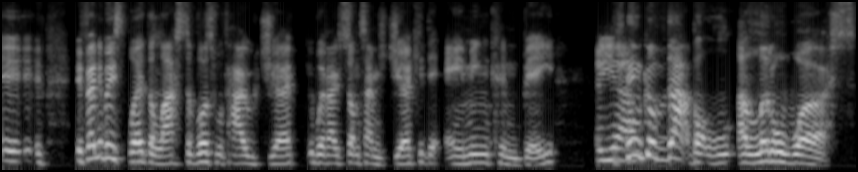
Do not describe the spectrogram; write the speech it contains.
i i- if anybody's played The Last of Us with how jerk, with how sometimes jerky the aiming can be. Yeah, Think of that, but a little worse.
